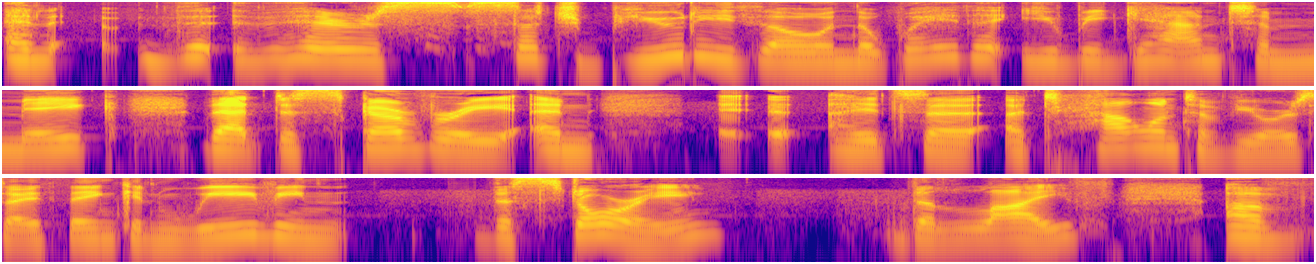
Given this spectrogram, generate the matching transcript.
And th- there's such beauty, though, in the way that you began to make that discovery. And uh, uh, it's a, a talent of yours, I think, in weaving the story, the life of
